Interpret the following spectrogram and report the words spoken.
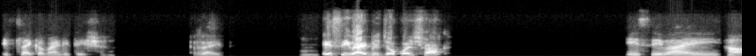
it's like a meditation right એ સિવાય બીજો કોઈ શોખ? એ સિવાય હા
